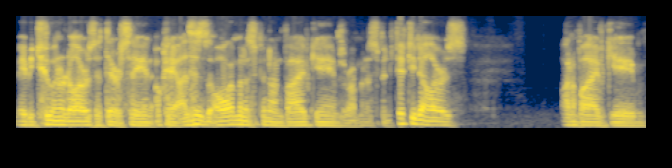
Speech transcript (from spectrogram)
maybe two hundred dollars that they're saying, okay, this is all I'm going to spend on Vive games, or I'm going to spend fifty dollars on a Vive game.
